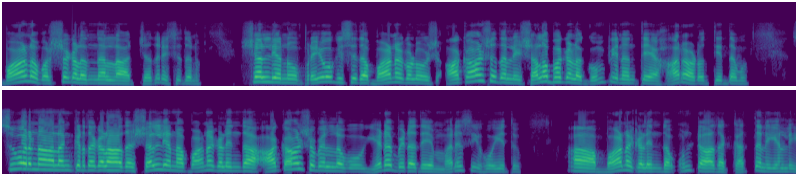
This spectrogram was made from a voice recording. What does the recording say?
ಬಾಣ ವರ್ಷಗಳನ್ನೆಲ್ಲ ಚದರಿಸಿದನು. ಶಲ್ಯನು ಪ್ರಯೋಗಿಸಿದ ಬಾಣಗಳು ಆಕಾಶದಲ್ಲಿ ಶಲಭಗಳ ಗುಂಪಿನಂತೆ ಹಾರಾಡುತ್ತಿದ್ದವು. ಸುವರ್ಣಾಲಂಕೃತಗಳಾದ ಶಲ್ಯನ ಬಾಣಗಳಿಂದ ಆಕಾಶವೆಲ್ಲವೂ ಎಡಬಿಡದೆ ಮರೆಸಿ ಹೋಯಿತು ಆ ಬಾಣಗಳಿಂದ ಉಂಟಾದ ಕತ್ತಲೆಯಲ್ಲಿ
